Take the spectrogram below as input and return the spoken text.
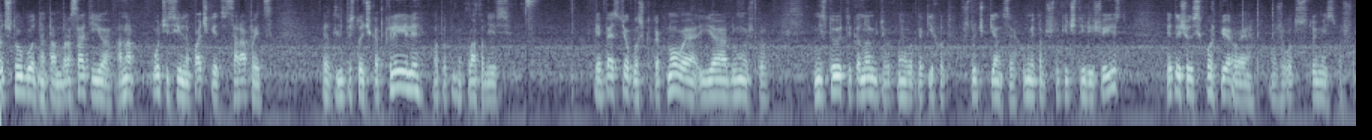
вот что угодно, там бросать ее, она очень сильно пачкается, царапается. Этот лепесточек отклеили, вот тут у меня клапан есть. И опять стеклышко как новое. Я думаю, что не стоит экономить вот на вот таких вот штучкенцах. У меня там штуки 4 еще есть. Это еще до сих пор первое. Уже вот шестой месяц пошел.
